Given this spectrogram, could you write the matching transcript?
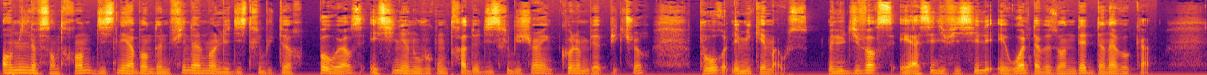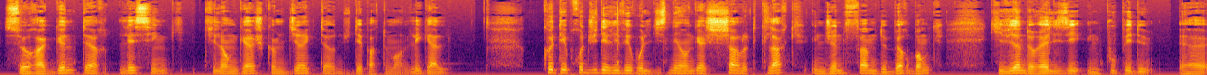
En 1930, Disney abandonne finalement le distributeur Powers et signe un nouveau contrat de distribution avec Columbia Pictures pour les Mickey Mouse. Mais le divorce est assez difficile et Walt a besoin d'aide d'un avocat. Sera Gunther Lessing qui l'engage comme directeur du département légal. Côté produits dérivés, Walt Disney engage Charlotte Clark, une jeune femme de Burbank, qui vient de réaliser une poupée de, euh,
